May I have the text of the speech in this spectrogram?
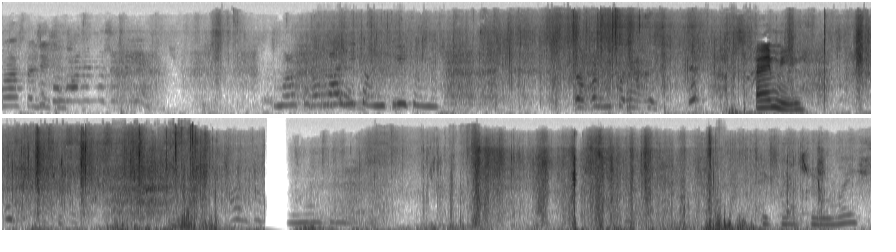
12 10. Dobra, liczą mi. Emil. Wejść?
